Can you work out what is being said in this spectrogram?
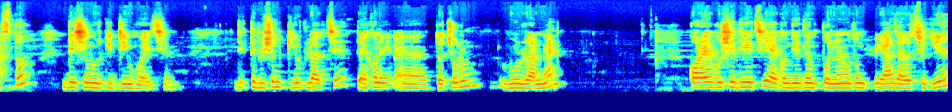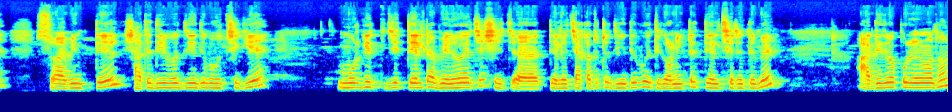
আস্ত দেশি মুরগির ডিম হয়েছে। দেখতে ভীষণ কিউট লাগছে। তো এখন তো চলুন মূল রান্নায়। কড়াই বসিয়ে দিয়েছি, এখন দিয়ে দিলাম পরিমাণ মতন পেঁয়াজ আর হচ্ছে গিয়ে সয়াবিন তেল, সাথে দিয়ে দিয়ে দেবো হচ্ছে গিয়ে মুরগির যে তেলটা বের হয়েছে সেই তেলের চাকা দুটো দিয়ে দেবো, এ থেকে অনেকটা তেল ছেড়ে দেবে। আর দিয়ে দেবো পরিমাণ মতন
